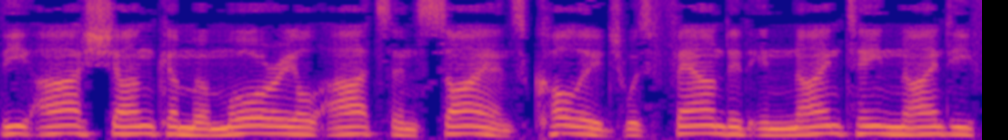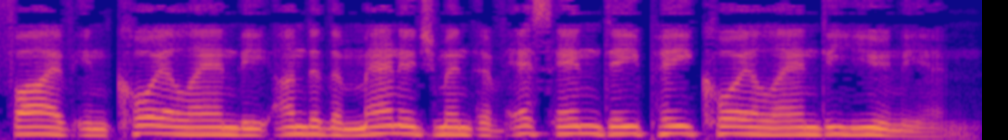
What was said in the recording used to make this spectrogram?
The R. Shankar Memorial Arts and Science College was founded in 1995 in Koyilandy under the management of SNDP Koyilandy Union.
